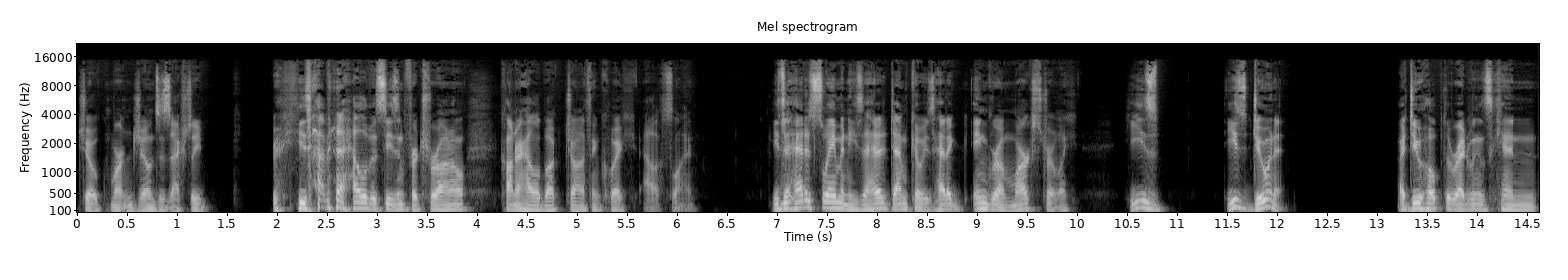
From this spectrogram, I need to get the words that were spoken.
joke. Martin Jones is actually he's having a hell of a season for Toronto. Connor Hellebuyck, Jonathan Quick, Alex Lyon. He's ahead of Swayman. He's ahead of Demko. He's ahead of Ingram, Markstrom. Like he's he's doing it. I do hope the Red Wings can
